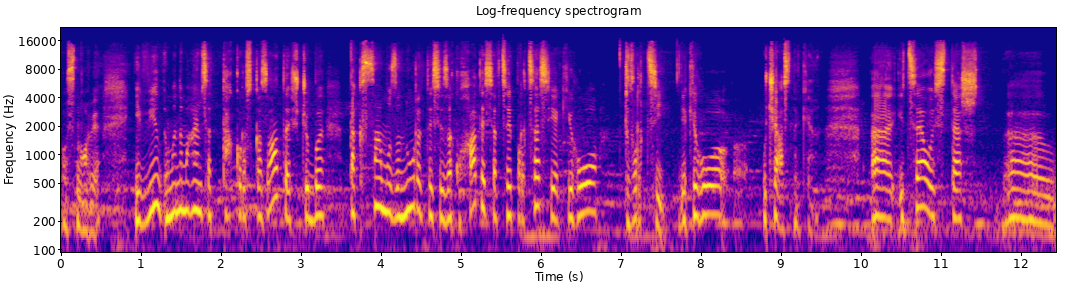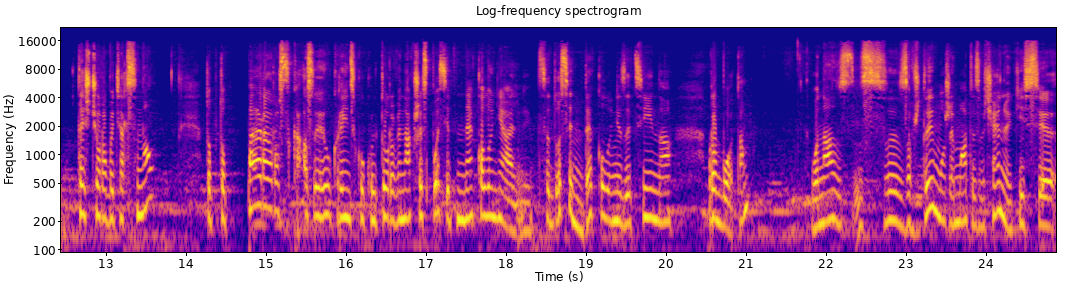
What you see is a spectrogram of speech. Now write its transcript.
основі. І він ми намагаємося так розказати, щоб так само зануритись і закохатися в цей процес, як його творці, як його учасники. Е, І це ось теж е, те, що робить арсенал. Тобто перерозказує українську культуру в інакший спосіб не колоніальний. Це досить деколонізаційна робота. Вона завжди може мати, звичайно, якісь е,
